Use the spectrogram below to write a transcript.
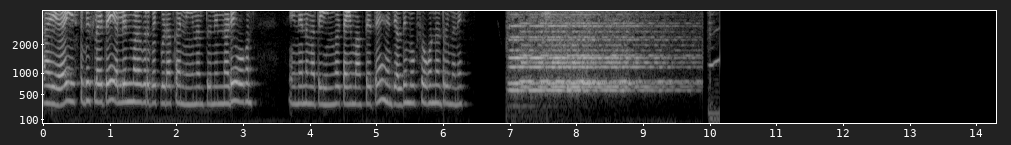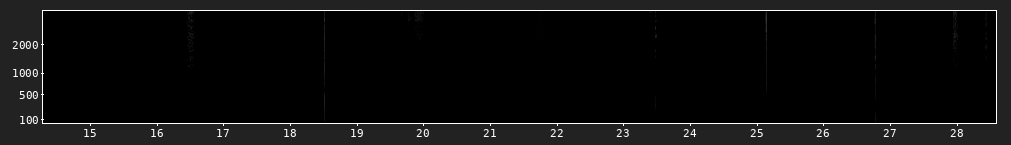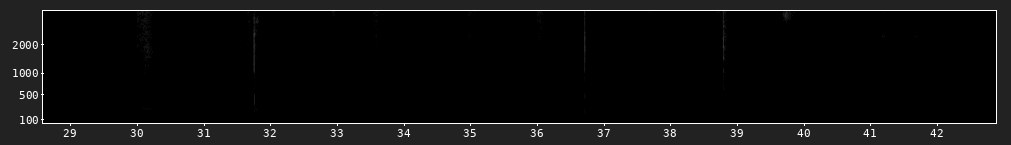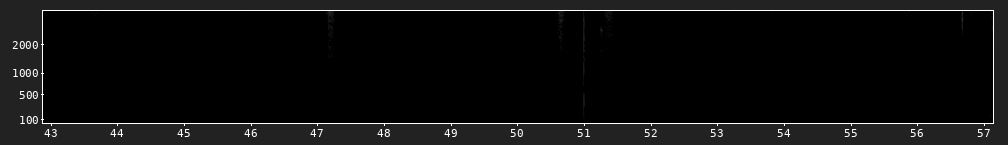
ಅಯ್ಯೋ, ಇಷ್ಟು ಬಿಸಿಲೈತೆ ಎಲ್ಲಿಂದ ಮಳೆ ಬರ್ಬೇಕು ಬಿಡಕ್ಕ ನೀನಂತೂ. ನಿನ್ನ ನಡಿ, ಹೋಗೋಣ. ಇನ್ನೇನು ಮತ್ತೆ ಹಿಂಗ ಟೈಮ್ ಆಗ್ತೈತೆ. ಜಲ್ದಿ ಮುಗಿಸ್, ಹೋಗೋಣ ನೋಡ್ರಿ ಮನೆಗೆ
